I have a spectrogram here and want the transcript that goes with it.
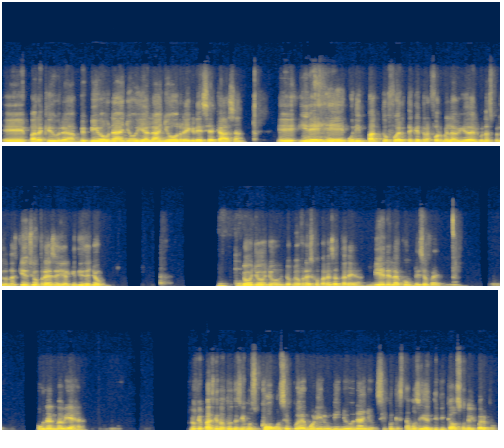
eh, para que dura, viva un año y al año regrese a casa eh, y deje un impacto fuerte que transforme la vida de algunas personas. ¿Quién se ofrece? Y alguien dice yo. Yo, yo, yo, yo me ofrezco para esa tarea. Viene, la cumple y se fue. Un alma vieja. Lo que pasa es que nosotros decimos, ¿cómo se puede morir un niño de un año? Sí, porque estamos identificados con el cuerpo.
